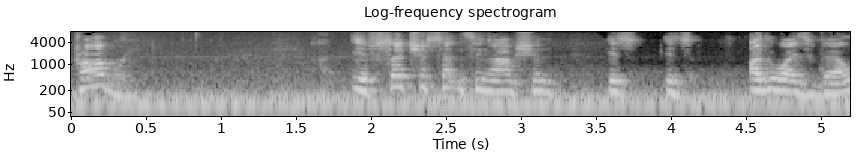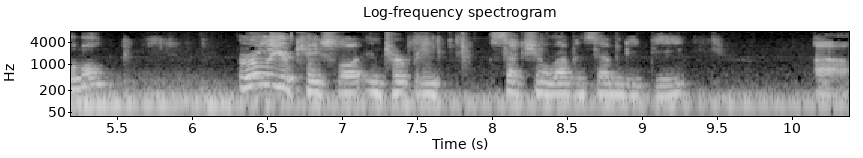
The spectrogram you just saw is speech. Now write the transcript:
Probably if such a sentencing option is, is otherwise available, earlier case law interpreting Section 1170D uh,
